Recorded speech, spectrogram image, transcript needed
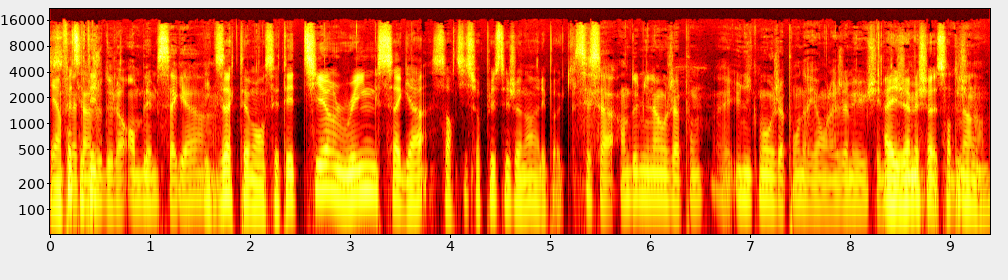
Et en fait, être un c'était jeu de leur emblème saga. exactement, c'était Tear Ring Saga, sorti sur PlayStation 1 à l'époque. C'est ça, en 2001 au Japon, euh, uniquement au Japon d'ailleurs, on l'a jamais eu chez nous. Ah, il est jamais sorti chez nous.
